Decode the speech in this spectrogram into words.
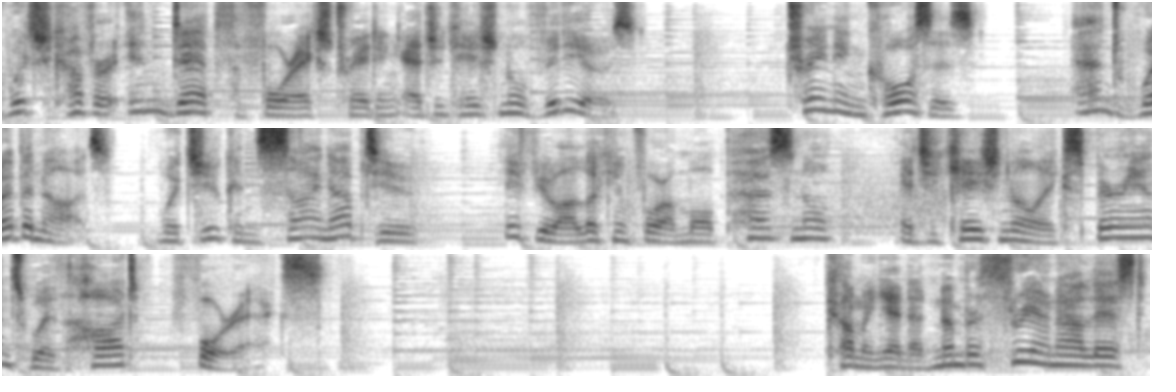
which cover in depth Forex trading educational videos, training courses, and webinars, which you can sign up to if you are looking for a more personal, educational experience with Hot Forex. Coming in at number 3 on our list,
